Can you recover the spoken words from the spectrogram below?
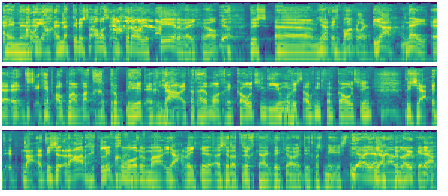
En, eh, Oh, ja. en, en daar kunnen ze alles in projecteren, weet je wel. Ja. Dus, ehm, ja, Dat is makkelijk. Ja, nee. eh, dus ik heb ook maar wat geprobeerd en gedaan. Ik had helemaal geen coaching. Die jongen wist ook niet van coaching. Dus ja, het, het- nou, het is een aardige clip geworden. Maar ja, weet je, als je daar terugkijkt, denk je, oh, dit was mijn eerste. Ja, ja, ja, leuk hè? Ja.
